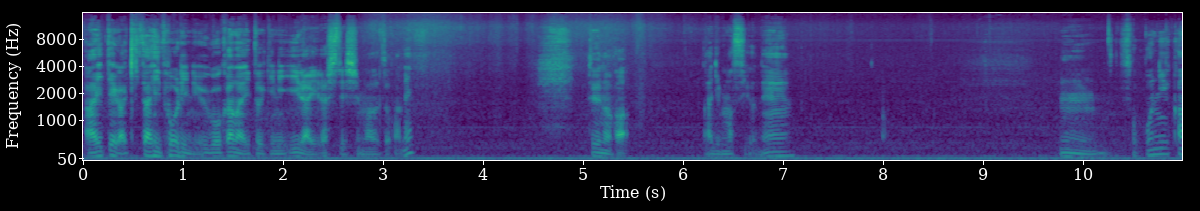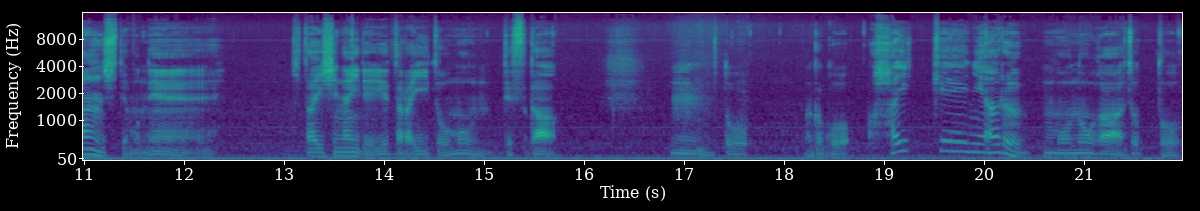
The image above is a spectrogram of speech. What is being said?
相手が期待通りに動かない時にイライラしてしまうとかね。というのがありますよね。うん。そこに関してもね、期待しないで入れたらいいと思うんですが、うんと、なんかこう、背景にあるものがちょっと、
